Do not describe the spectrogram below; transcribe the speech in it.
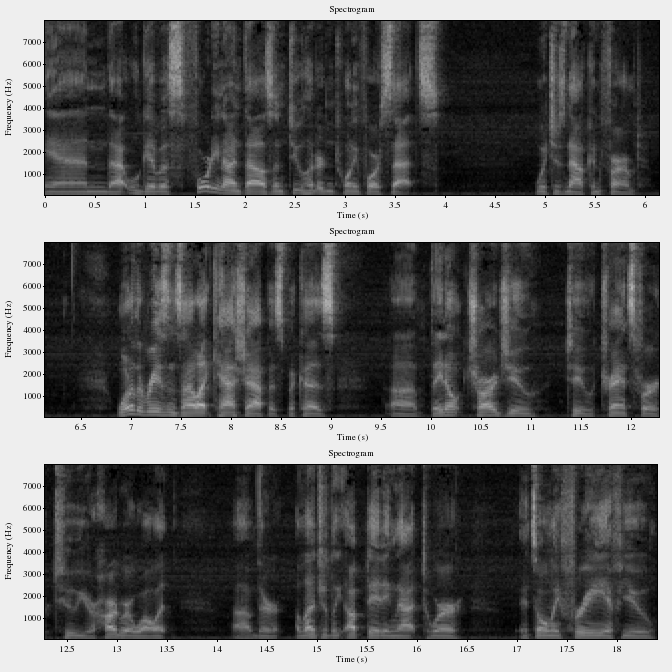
And that will give us 49,224 sats, which is now confirmed. One of the reasons I like Cash App is because uh, they don't charge you to transfer to your hardware wallet. Uh, they're allegedly updating that to where it's only free if you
